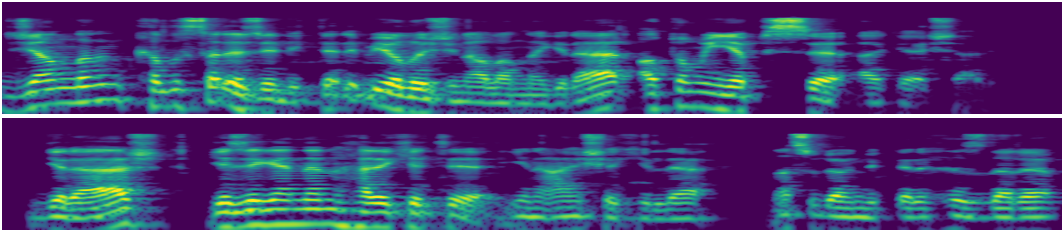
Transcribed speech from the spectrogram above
Canlıların kalıtsal özellikleri biyolojinin alanına girer. Atomun yapısı arkadaşlar girer. Gezegenlerin hareketi yine aynı şekilde nasıl döndükleri hızları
